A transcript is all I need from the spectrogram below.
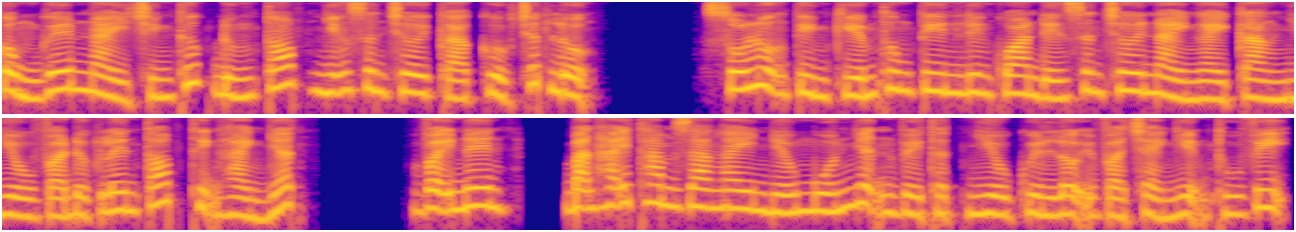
cổng game này chính thức đứng top những sân chơi cá cược chất lượng. Số lượng tìm kiếm thông tin liên quan đến sân chơi này ngày càng nhiều và được lên top thịnh hành nhất. Vậy nên, bạn hãy tham gia ngay nếu muốn nhận về thật nhiều quyền lợi và trải nghiệm thú vị.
